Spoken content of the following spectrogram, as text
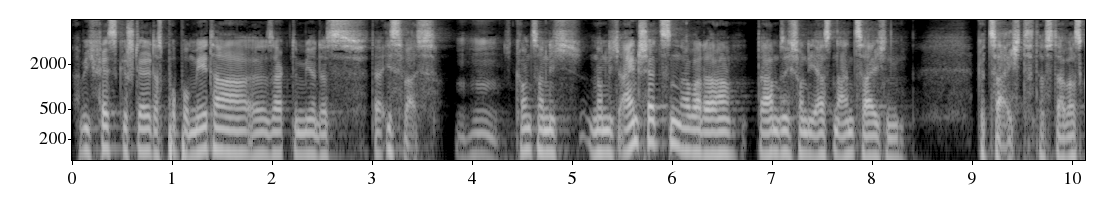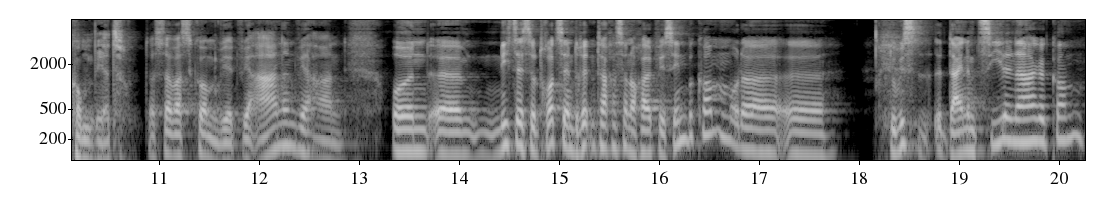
habe ich festgestellt, das Popometer äh, sagte mir, dass da ist was. Ich konnte es noch nicht, noch nicht einschätzen, aber da, da haben sich schon die ersten Anzeichen gezeigt, dass da was kommen wird. Dass da was kommen wird. Wir ahnen, wir ahnen. Und ähm, nichtsdestotrotz, den dritten Tag hast du noch halbwegs hinbekommen oder äh, du bist deinem Ziel nahe gekommen?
